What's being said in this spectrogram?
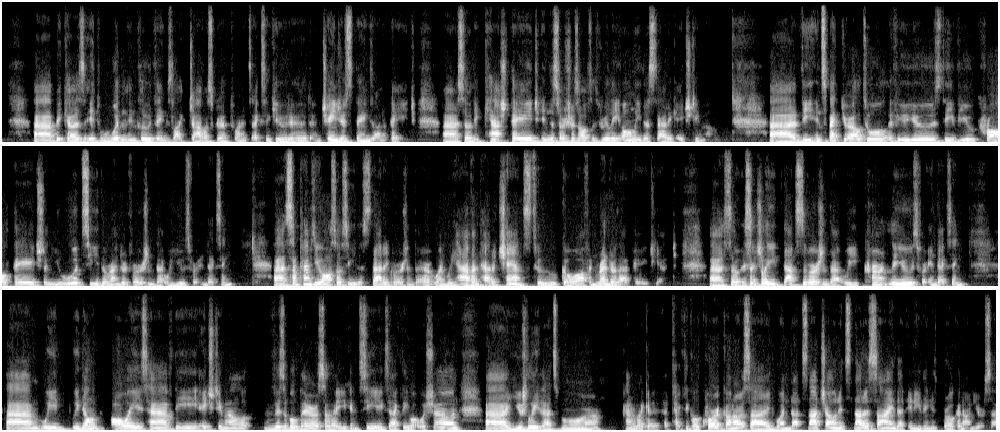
Uh, because it wouldn't include things like JavaScript when it's executed and changes things on a page. Uh, so the cached page in the search results is really only the static HTML. Uh, the inspect URL tool, if you use the view crawl page, then you would see the rendered version that we use for indexing. Uh, sometimes you also see the static version there when we haven't had a chance to go off and render that page yet. Uh, so essentially, that's the version that we currently use for indexing. Um, we, we don't always have the HTML visible there so that you can see exactly what was shown. Uh, usually, that's more kind of like a, a, technical quirk on our side. When that's not shown, it's not a sign that anything is broken on your side.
